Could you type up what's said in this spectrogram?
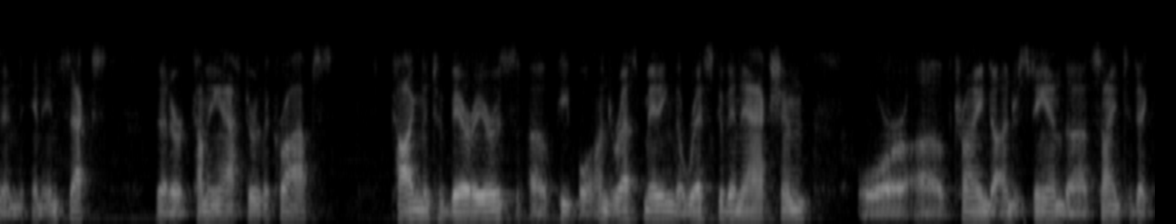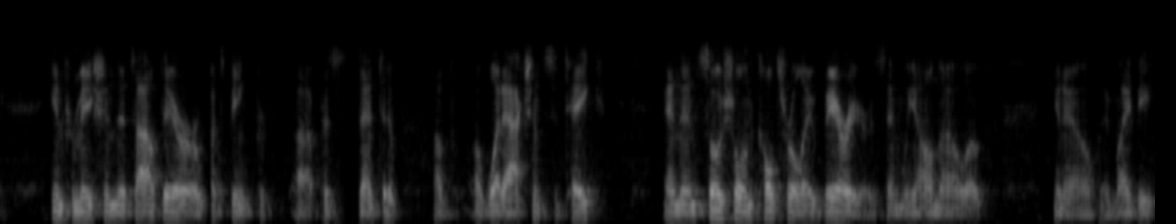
and, and insects that are coming after the crops. Cognitive barriers of people underestimating the risk of inaction or of trying to understand the scientific information that's out there or what's being uh, presented of, of what actions to take. And then social and cultural barriers. And we all know of you know, it might be,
